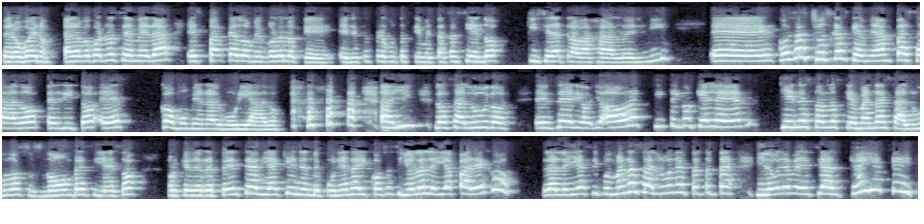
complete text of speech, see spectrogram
Pero bueno, a lo mejor no se me da, es parte a lo mejor de lo que en estas preguntas que me estás haciendo, quisiera trabajarlo en mí eh, cosas chuscas que me han pasado, Pedrito, es como me han albureado. Ahí los saludos, en serio. Yo ahora sí tengo que leer quiénes son los que mandan saludos, sus nombres y eso, porque de repente había quienes me ponían ahí cosas y yo las leía parejo. La leía así, pues manda saludos, ta, ta, ta, y luego ya me decían, cállate,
